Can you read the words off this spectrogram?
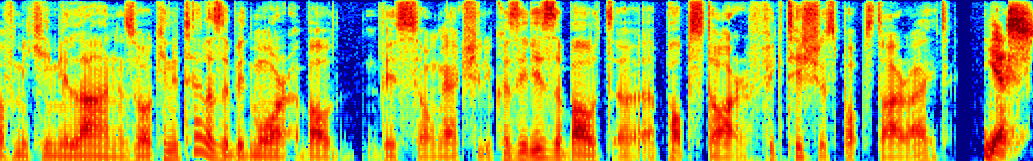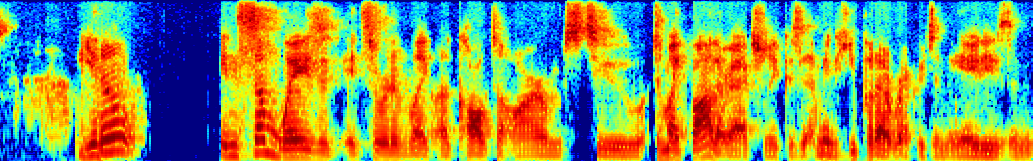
of Mickey Milan as well. Can you tell us a bit more about this song actually? Because it is about a, a pop star, fictitious pop star, right? Yes. You know, in some ways it, it's sort of like a call to arms to to my father actually because i mean he put out records in the 80s and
